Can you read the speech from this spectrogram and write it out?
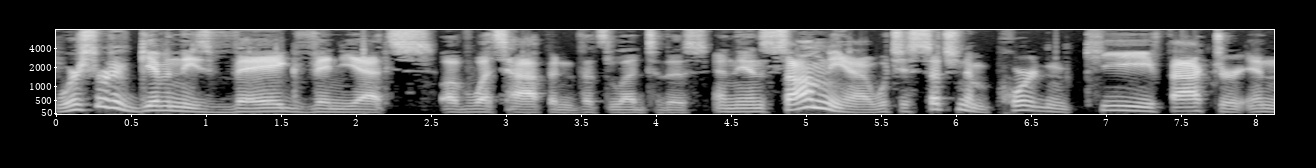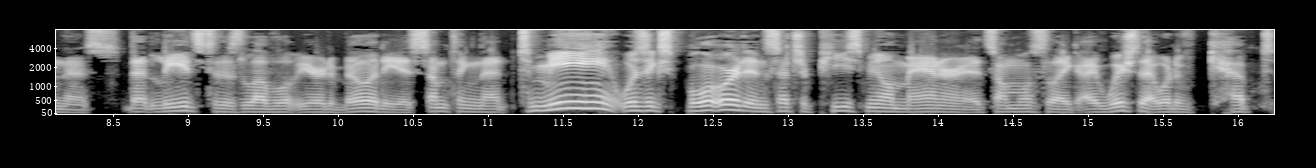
we're sort of given these vague vignettes of what's happened that's led to this. And the insomnia which is such an important key factor in this that leads to this level of irritability is something that to me was explored in such a piecemeal manner. It's almost like I wish that would have kept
